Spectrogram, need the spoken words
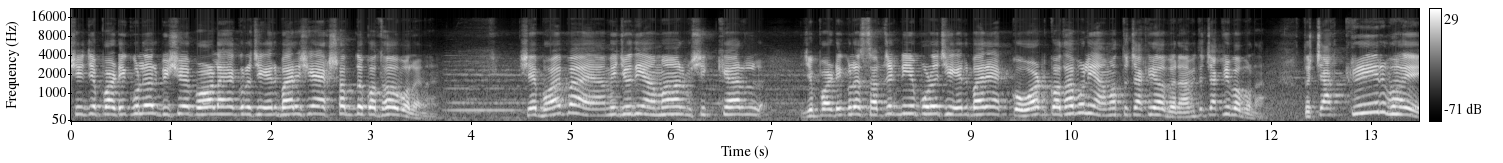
সে যে পার্টিকুলার বিষয়ে পড়ালেখা করেছে, এর বাইরে সে এক শব্দ কথাও বলে না। সে ভয় পায়, আমি যদি আমার শিক্ষার যে পার্টিকুলার সাবজেক্ট নিয়ে পড়েছি, এর বাইরে এক ওয়ার্ড কথা বলি, আমার তো চাকরি হবে না, আমি তো চাকরি পাবো না। তো চাকরির ভয়ে,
